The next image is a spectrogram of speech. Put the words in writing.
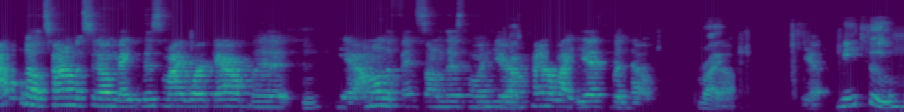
I don't know, time will tell. Maybe this might work out, but Mhm. yeah, I'm on the fence on this one here. I'm kind of like yes, but no. Right. So, yeah. Me too.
